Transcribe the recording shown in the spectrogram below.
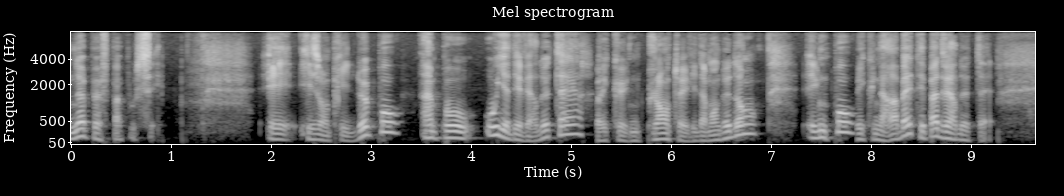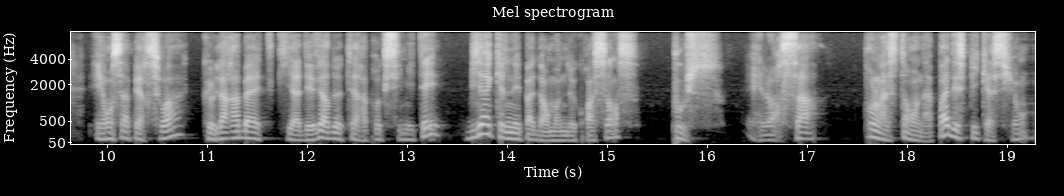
ne peuvent pas pousser. Et ils ont pris deux pots, un pot où il y a des vers de terre, avec une plante évidemment dedans, et une pot avec une arabette et pas de vers de terre. Et on s'aperçoit que l'arabette qui a des vers de terre à proximité, bien qu'elle n'ait pas d'hormone de croissance, pousse. Et alors ça, pour l'instant, on n'a pas d'explication,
